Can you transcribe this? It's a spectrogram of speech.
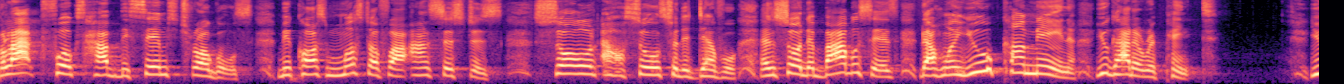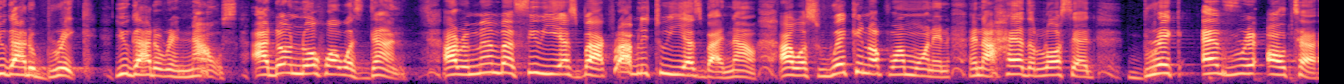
black folks have the same struggles because most of our ancestors sold our souls to the devil. And so the Bible says that when you come in, you got to repent, you got to break, you got to renounce. I don't know what was done. I remember a few years back, probably two years by now, I was waking up one morning and I heard the Lord said, break every altar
